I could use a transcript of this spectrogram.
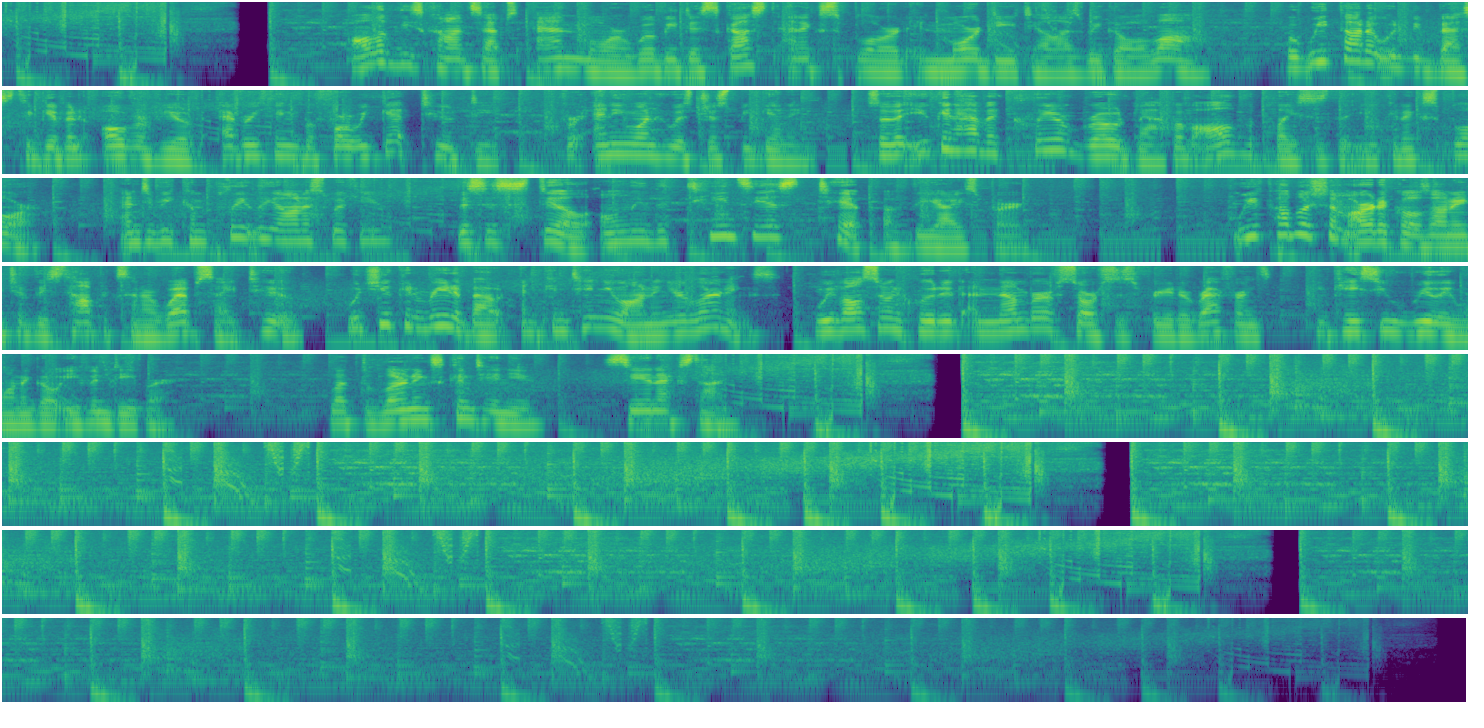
All of these concepts and more will be discussed and explored in more detail as we go along, but we thought it would be best to give an overview of everything before we get too deep for anyone who is just beginning, so that you can have a clear roadmap of all the places that you can explore. And to be completely honest with you, this is still only the teensiest tip of the iceberg. We've published some articles on each of these topics on our website too, which you can read about and continue on in your learnings. We've also included a number of sources for you to reference in case you really wanna go even deeper. Let the learnings continue. See you next time.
